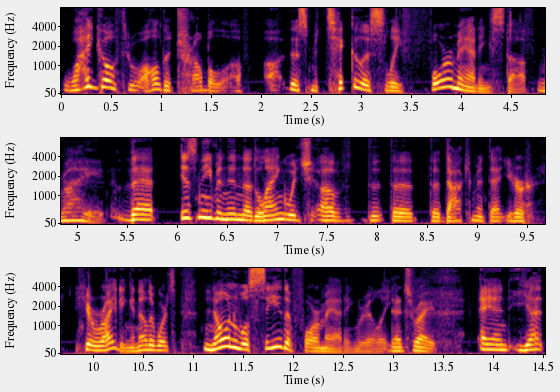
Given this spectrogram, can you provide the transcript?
why go through all the trouble of uh, this meticulously formatting stuff Right. that isn't even in the language of the, the, the document that you're you're writing? In other words, no one will see the formatting really. That's right. and yet,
